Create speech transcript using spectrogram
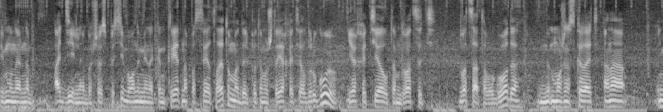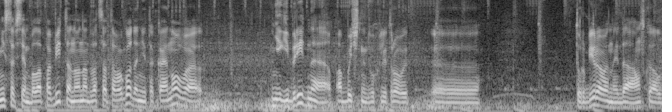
ему, наверное, отдельное большое спасибо. Он именно конкретно посоветовал эту модель, потому что я хотел другую. Я хотел там 20 20 года, Н- можно сказать. Она не совсем была побита, но она 20 года, не такая новая, не гибридная, обычный двухлитровый э, турбированный, да. Он сказал,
